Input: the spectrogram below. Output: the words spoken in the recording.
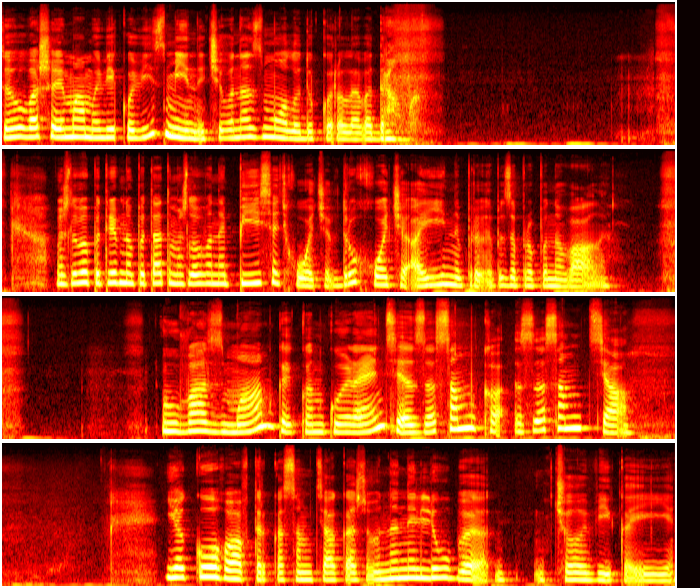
Це у вашої мами вікові зміни, чи вона з молоду королева драма? Можливо, потрібно питати, можливо, вона пісять хоче, вдруг хоче, а їй не запропонували. У вас з мамкою конкуренція за самка, за самця. Якого авторка самця каже, вона не любить чоловіка її.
